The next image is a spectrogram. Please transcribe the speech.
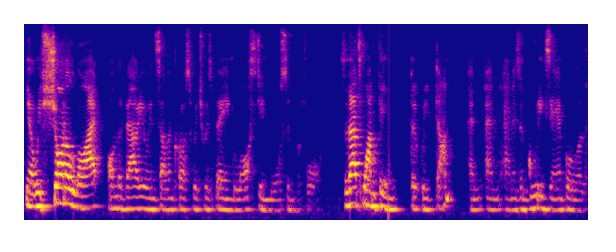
you know, we've shone a light on the value in Southern Cross, which was being lost in Mawson before. So that's one thing that we've done and, and, and is a good example of,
